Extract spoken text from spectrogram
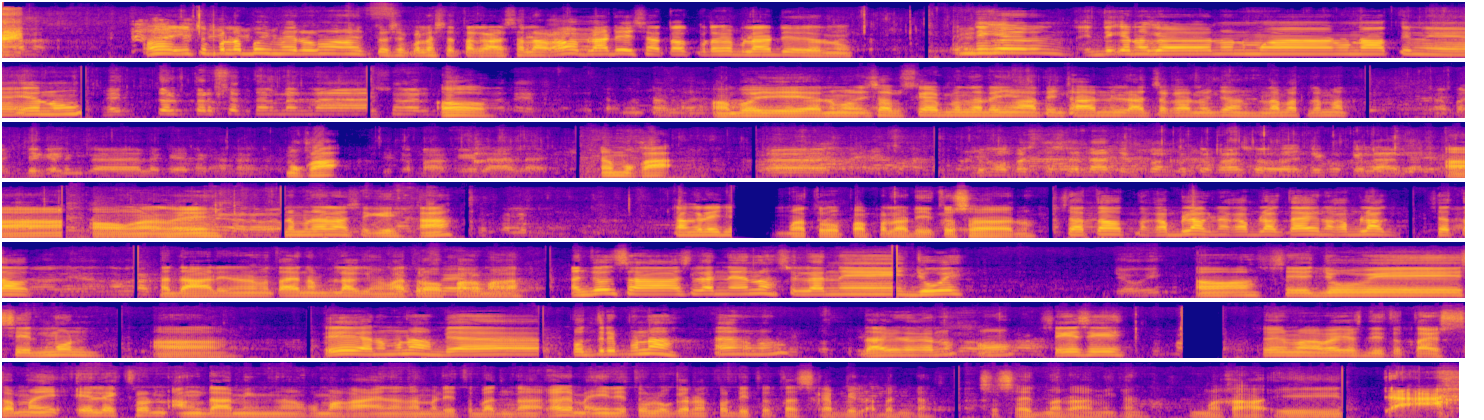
Ay, ito pala boy, mayroon nga. Ito siya pala sa Tagal. Salam. Oh, Bloody, shout out pala. Ayun, oh. Hindi ka, hindi ka nag, ano, ng mga, ano natin eh. Ayun, oh. May 12% naman na additional Oh. natin. Tama-tama. Ah, boy, eh, ano mo, subscribe mo na rin yung ating channel at saka ano dyan. Lamat, lamat. Dapat hindi ka naglalagay ng ano. Muka. Hindi ka makakilala. Ang muka. Ah, lumabas na sa dating pang ko to kaso hindi ko kilala. Ah, oo nga, eh. Ano mo na lang, sige. Ha? Nakalim mo. Tanggalin niyo. Mga tropa pala dito sa ano. Shoutout, naka-vlog, naka-vlog tayo, naka-vlog. Shoutout. Nadali na naman tayo ng vlog, yung mga tropa ka mga. Andun sa sila ni ano, sila ni Joey. Joey? Oo, si Joey Sidmon. Ah. Eh, ano mo na, biya, food trip mo na. Ano mo? Dami ng ano. Oo, sige, sige. So yung mga bikers dito tayo sa may electron ang daming na kumakain na naman dito banda. Kasi mainit yung lugar na to dito tayo sa kabila banda. Sa side maraming kan kumakain. Yeah!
